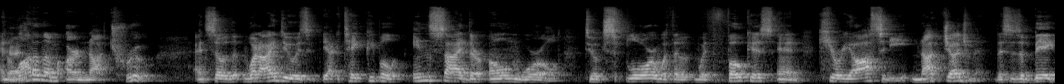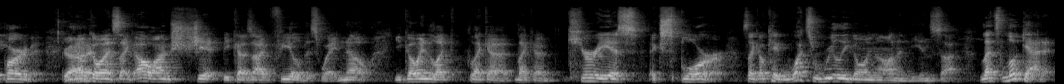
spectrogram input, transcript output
and Okay. a lot of them are not true. And so th- what I do is yeah, take people inside their own world to explore with a with focus and curiosity, not judgment. This is a big part of it. Got you don't it. go in, it's like, oh, I'm shit because I feel this way. No, you go into like like a like a curious explorer. It's like, okay, what's really going on in the inside? Let's look at it.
